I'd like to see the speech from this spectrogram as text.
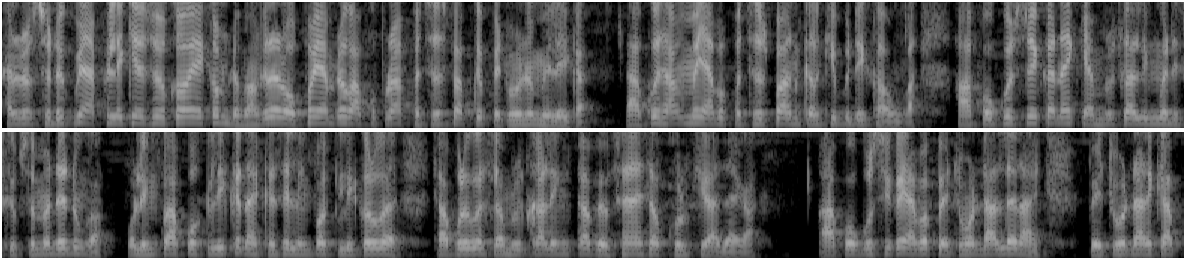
हेलो सुडुक, में आपके लिए क्या जो एकदम धमाकेदार ऑफ़र यहाँ पर आपको पूरा पचास रुपये आपके पेट्रोल में मिलेगा। आपको सामने मैं यहाँ पर पचास पे करके भी दिखाऊँगा। आपको कुछ नहीं करना है, कैमरे का लिंक मैं डिस्क्रिप्शन में दे दूँगा। वो लिंक पर आपको क्लिक करना है, कैसे लिंक पर क्लिक करोगे तो आपको कैमरे का लिंक का वेबसाइट सब खुल के आ जाएगा। आपको कुछ नहीं यहाँ पर पेट्रोल डाल देना है। पेट्रोल डाल के आप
